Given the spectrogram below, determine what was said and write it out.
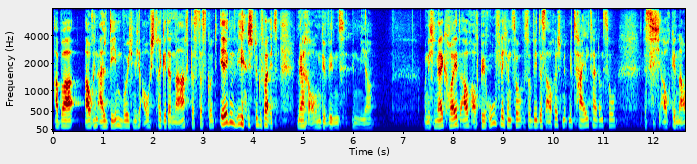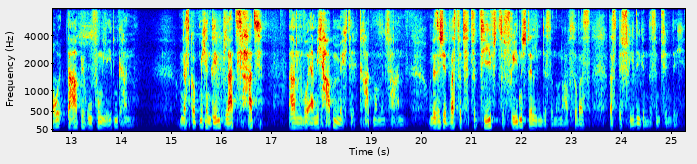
aber auch in all dem, wo ich mich ausstrecke danach, dass das Gott irgendwie ein Stück weit mehr Raum gewinnt in mir. Und ich merke heute auch, auch beruflich und so, so wie das auch ist mit, mit Teilzeit und so, dass ich auch genau da Berufung leben kann. Und dass Gott mich an dem Platz hat, ähm, wo er mich haben möchte, gerade momentan. Und das ist etwas zutiefst zufriedenstellendes und, und auch so was, was Befriedigendes, empfinde ich.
